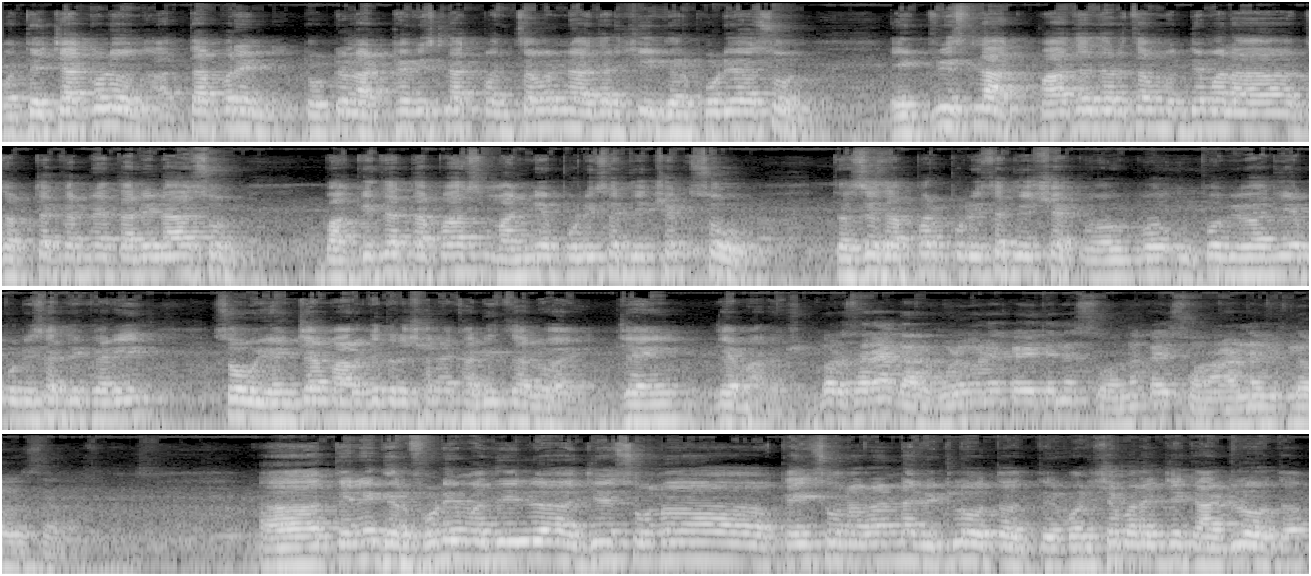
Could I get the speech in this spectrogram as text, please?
व त्याच्याकडून आत्तापर्यंत टोटल अठ्ठावीस लाख पंचावन्न हजारची घरफोडी असून एकवीस लाख पाच हजारचा मुद्देमाल जप्त करण्यात आलेला असून बाकीचा तपास मान्य पोलीस अधीक्षक सौ तसेच अप्पर पोलीस अधीक्षक व उप उपविभागीय पोलीस अधिकारी सौ यांच्या मार्गदर्शनाखाली चालू आहे. जय हिंद, जय महाराष्ट्र. बरं सर या घरगुडीमध्ये काही त्याने सोनं काही सोनारांना विकलं होतं सर? त्याने घरफोडीमधील जे सोनं काही सोनारांना विकलं होतं ते वर्षभरात जे काढलं होतं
